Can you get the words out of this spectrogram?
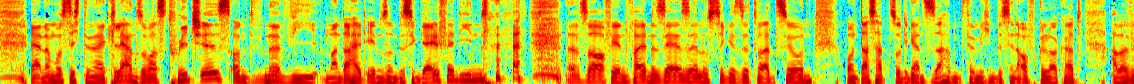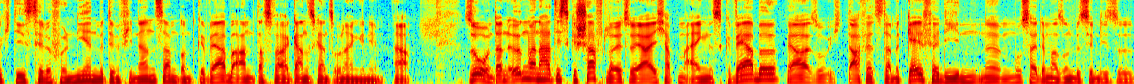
ja, dann musste ich denen erklären, so was Twitch ist und ne, wie man da halt eben so ein bisschen Geld verdient. das war auf jeden Fall eine sehr, sehr lustige Situation. Und das hat so die ganze Sache für mich ein bisschen aufgelockert. Aber wirklich dieses Telefonieren mit dem Finanzamt und Gewerbeamt, das war ganz, ganz unangenehm. Ja. So, und dann irgendwann hatte ich es geschafft, Leute. Ja, ich habe ein eigenes Gewerbe. Ja, also ich darf jetzt damit Geld verdienen. Ne, muss halt immer so ein bisschen diese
